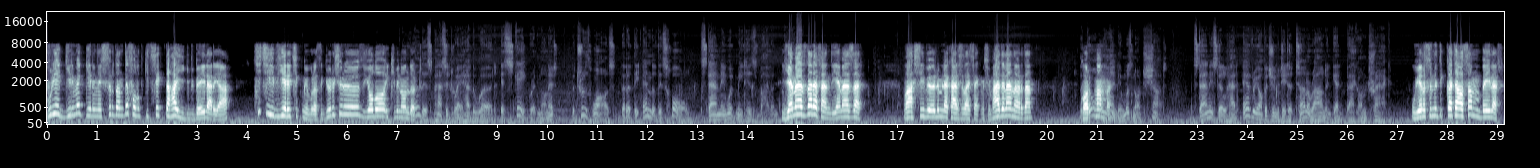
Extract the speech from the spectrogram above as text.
Buraya girmek yerine şuradan defolup gitsek daha iyi gibi beyler ya. Hiç iyi bir yere çıkmıyor burası. Görüşürüz. Yolo 2014. Although this passageway had the word escape written on it, the truth was that at the end of this hall, Stanley would meet his violent. Yemezler efendi, yemezler. Vahşi bir ölümle karşılaşacakmışım. Hadi lan oradan. Korkmam mı? Stanley still had every opportunity to turn around and get back on track. Uyarısını dikkate alsam mı beyler?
